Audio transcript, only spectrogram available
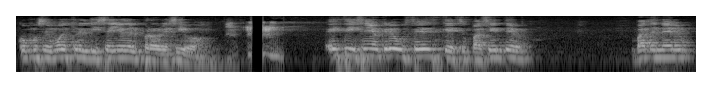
cómo se muestra el diseño del progresivo. Este diseño, ¿creen ustedes que su paciente va a tener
